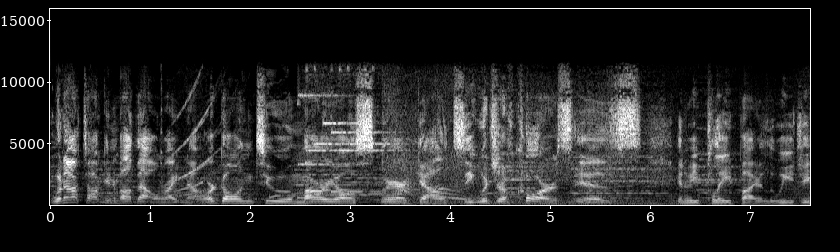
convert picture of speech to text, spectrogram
But we're not talking about that one right now. We're going to Mario Squared Galaxy, which of course is going to be played by Luigi.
